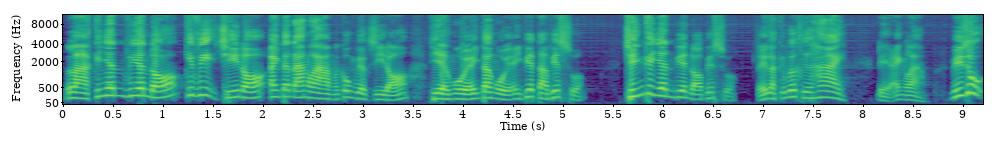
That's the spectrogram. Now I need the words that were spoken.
Là cái nhân viên đó, cái vị trí đó, anh ta đang làm cái công việc gì đó thì ngồi anh ta ngồi, anh viết ta viết xuống. Chính cái nhân viên đó viết xuống. Đấy là cái bước thứ hai để anh làm ví dụ,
